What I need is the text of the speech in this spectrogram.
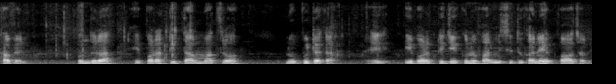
খাবেন। বন্ধুরা, এই প্রোডাক্টটির দাম মাত্র নব্বই টাকা। এই এই প্রোডাক্টটি যে কোনো ফার্মেসি দোকানে পাওয়া যাবে।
